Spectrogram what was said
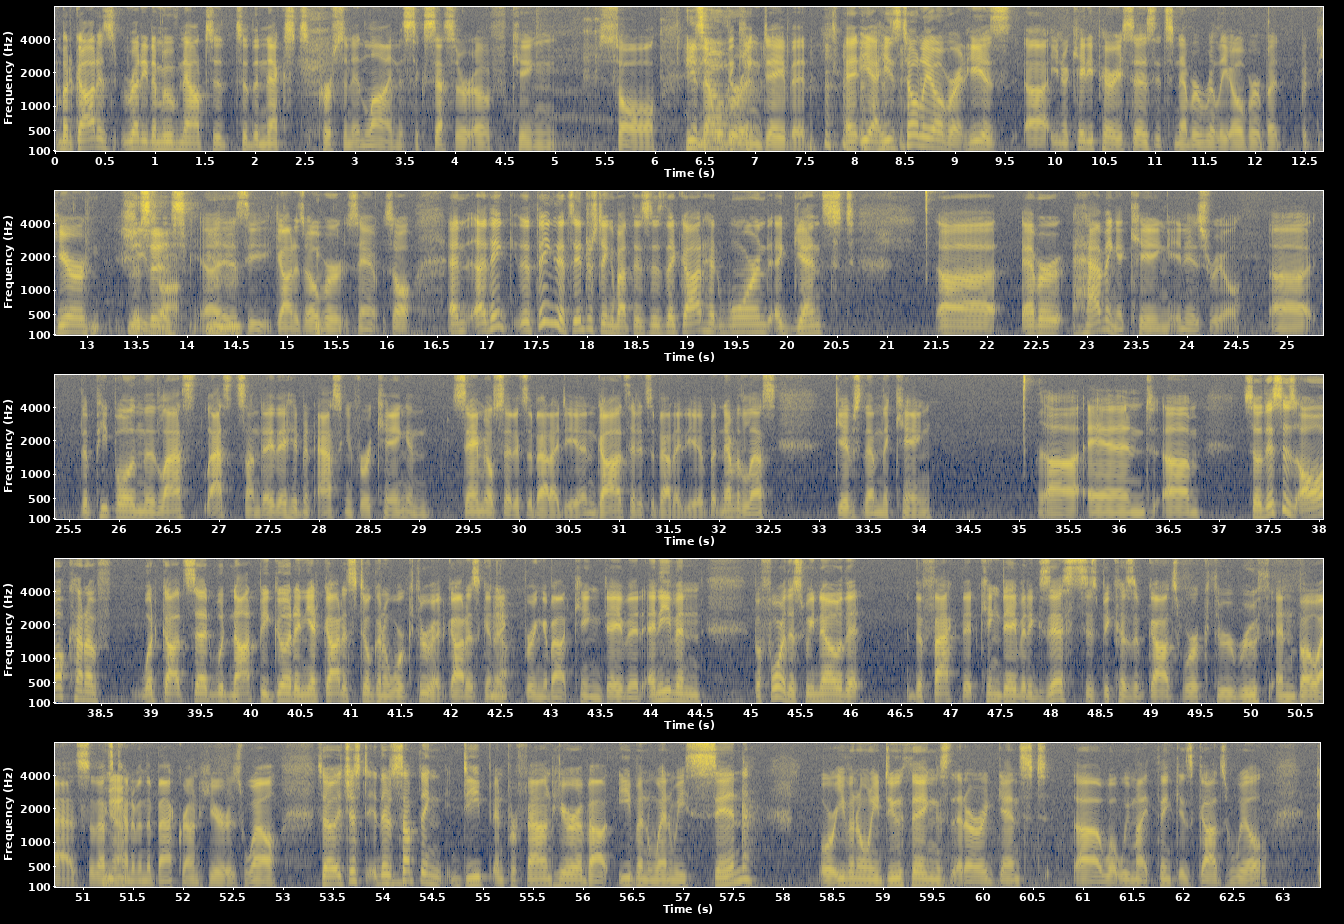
but God is ready to move now to, to the next person in line, the successor of King Saul, he's and that will be King David. and yeah, he's totally over it. He is. Uh, you know, Katy Perry says it's never really over, but but here she's this wrong. Is. Uh, mm-hmm. is he, God is over Sam, Saul, and I think the thing that's interesting about this is that God had warned against uh, ever having a king in Israel. Uh, the people in the last last Sunday they had been asking for a king, and Samuel said it's a bad idea, and God said it's a bad idea, but nevertheless gives them the king uh, and um, so this is all kind of what God said would not be good, and yet God is still going to work through it. God is going to yeah. bring about King David. And even before this, we know that the fact that King David exists is because of God's work through Ruth and Boaz. So that's yeah. kind of in the background here as well. So it's just, there's something deep and profound here about even when we sin, or even when we do things that are against uh, what we might think is God's will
